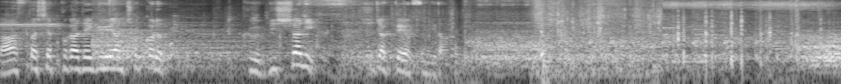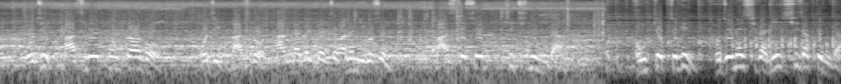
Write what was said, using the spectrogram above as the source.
마스터 셰프가 되기 위한 첫걸음 그 미션이 시작되었습니다. 오직 맛으로 평가하고 오직 맛으로 당락을 결정하는 이곳은 마스터셰프 키친입니다 본격적인 도전의 시간이 시작됩니다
